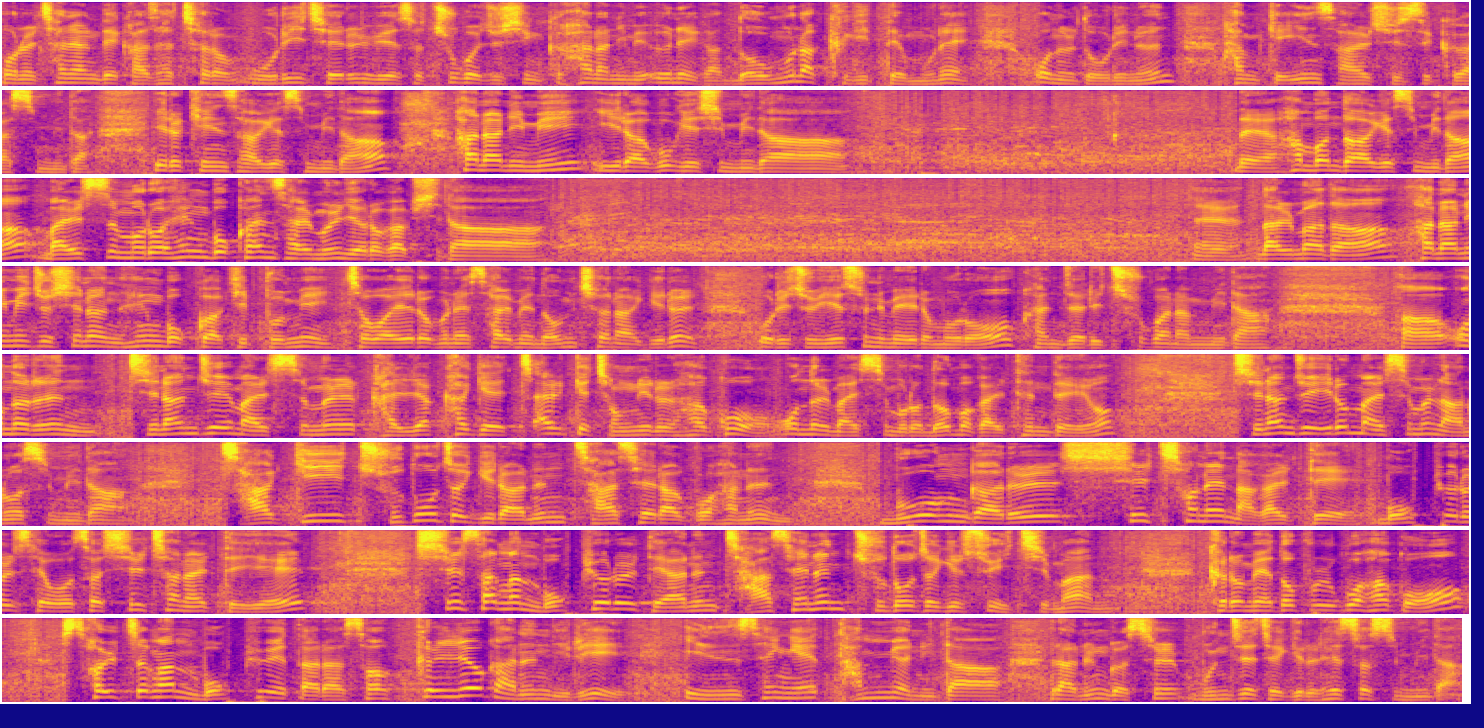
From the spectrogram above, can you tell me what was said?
오늘 찬양대 가사처럼 우리 죄를 위해서 죽어주신 그 하나님의 은혜가 너무나 크기 때문에 오늘도 우리는 함께 인사할 수 있을 것 같습니다. 이렇게 인사하겠습니다. 하나님이 일하고 계십니다. 네, 한 번 더 하겠습니다. 말씀으로 행복한 삶을 열어갑시다. 네, 날마다 하나님이 주시는 행복과 기쁨이 저와 여러분의 삶에 넘쳐나기를 우리 주 예수님의 이름으로 간절히 축원합니다. 아, 오늘은 지난주의 말씀을 간략하게 짧게 정리를 하고 오늘 말씀으로 넘어갈 텐데요. 지난주에 이런 말씀을 나누었습니다. 자기 주도적이라는 자세라고 하는 무언가를 실천해 나갈 때 목표를 세워서 실천할 때에 실상은 목표를 대하는 자세는 주도적일 수 있지만 그럼에도 불구하고 설정한 목표에 따라서 끌려가는 일이 인생의 단면이다라는 것을 문제 제기를 했었습니다.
